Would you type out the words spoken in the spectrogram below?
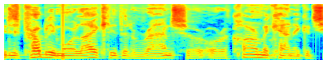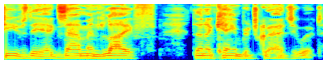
It is probably more likely that a rancher or a car mechanic achieves the examined life than a Cambridge graduate.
